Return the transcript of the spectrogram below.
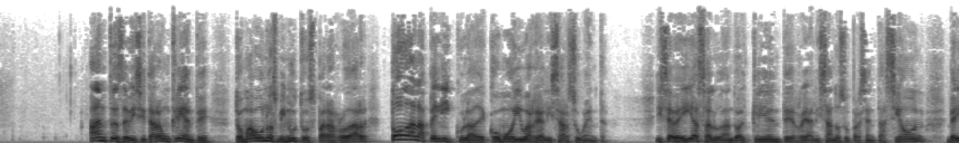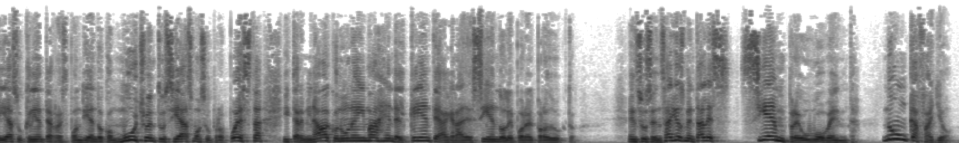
antes de visitar a un cliente, tomaba unos minutos para rodar toda la película de cómo iba a realizar su venta. Y se veía saludando al cliente, realizando su presentación, veía a su cliente respondiendo con mucho entusiasmo a su propuesta y terminaba con una imagen del cliente agradeciéndole por el producto. En sus ensayos mentales siempre hubo venta, nunca falló.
